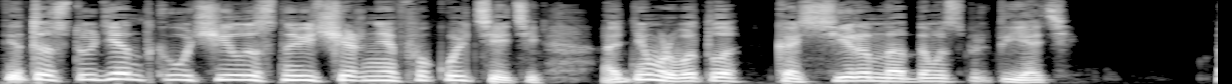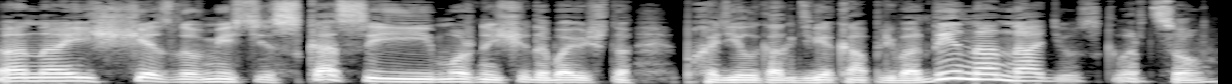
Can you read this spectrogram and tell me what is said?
Эта студентка училась на вечернем факультете, а днем работала кассиром на одном из предприятий. Она исчезла вместе с кассой, и можно еще добавить, что походила как две капли воды на Надю Скворцову.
